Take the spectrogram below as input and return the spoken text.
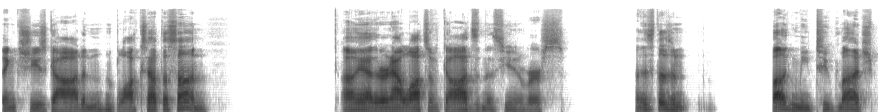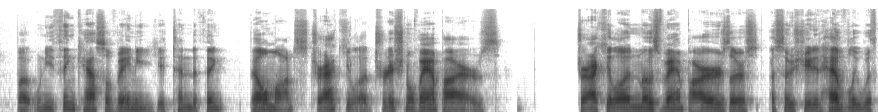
thinks she's God and blocks out the sun. Oh yeah, there are now lots of gods in this universe. This doesn't bug me too much, but when you think Castlevania, you tend to think Belmonts, Dracula, traditional vampires. Dracula and most vampires are associated heavily with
